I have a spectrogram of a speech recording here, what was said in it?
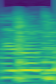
like it.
